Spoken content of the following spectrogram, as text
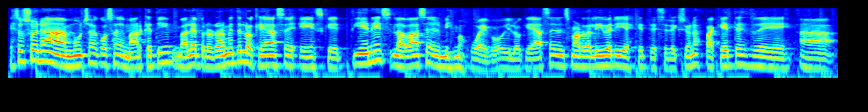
Esto suena a mucha cosa de marketing, ¿vale? Pero realmente lo que hace es que tienes la base del mismo juego y lo que hace el Smart Delivery es que te seleccionas paquetes de ah,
